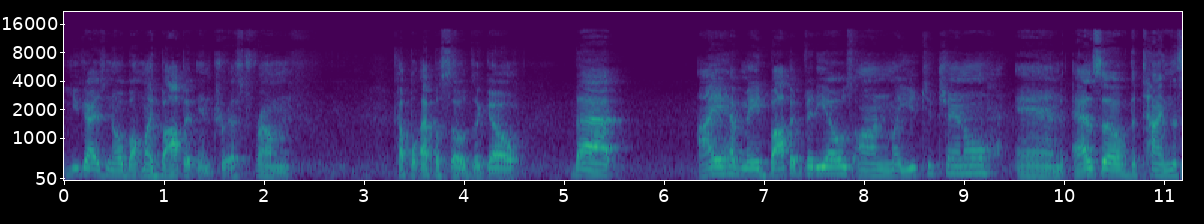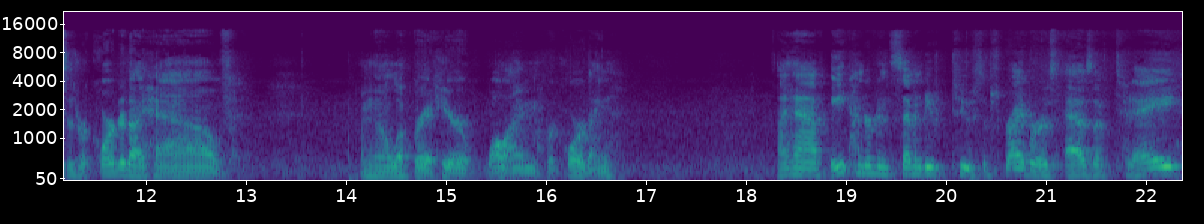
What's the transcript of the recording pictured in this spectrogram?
you guys know about my Bop It interest from a couple episodes ago. That I have made Bop It videos on my YouTube channel, and as of the time this is recorded, I have. I'm to look right here while I'm recording. I have 872 subscribers as of today,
